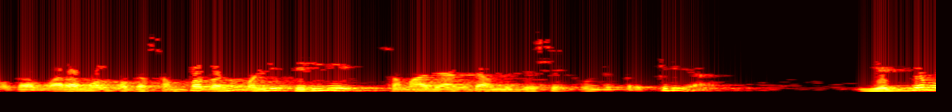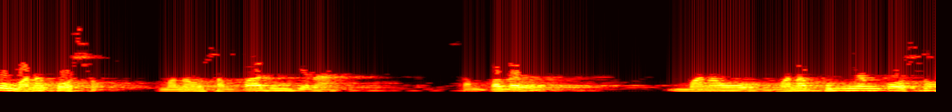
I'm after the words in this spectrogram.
ఒక వరము ఒక సంపదను మళ్ళీ తిరిగి సమాజానికి అందజేసేటువంటి ప్రక్రియ. యజ్ఞము మన కోసం. మనం సంపాదించిన సంపదను మనం మన పుణ్యం కోసం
